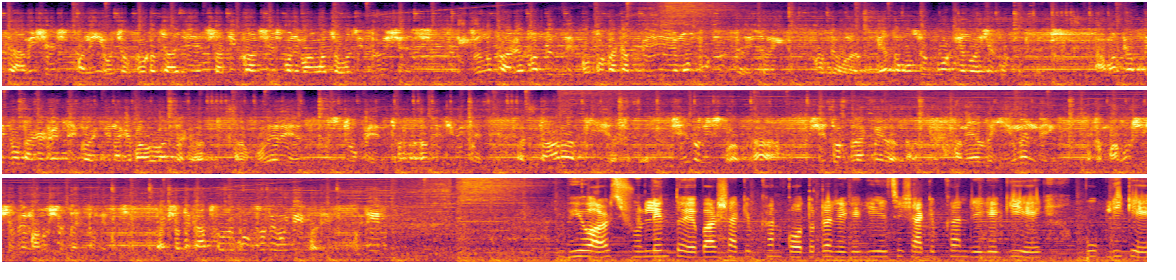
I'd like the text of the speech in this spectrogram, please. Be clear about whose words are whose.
Speaker 1: হয়েছে আমি শেষ মানে ও চক্রটা চায় যে শাকিব খান শেষ মানে বাংলা চলচ্চিত্রই শেষ। এই জন্য তো আঘাত হানতেছে কত টাকা পেয়ে এমন করতেছে? এত বছর পর কেন এসে করতেছে? আমার কাছ থেকেও টাকা খাইছে কয়েকদিন আগে বারো লাখ টাকা। আর হোয়ার তার আর কি আছে? সে তো নিষ্পাপ, না? সে তো ব্ল্যাকমেলার না। আমি অ্যাজ এ হিউম্যান বিং একটা মানুষ হিসেবে মানুষের দায়িত্ব নিতেছি একসাথে কাজ করলে কোনো হইতেই পারে।
Speaker 2: ভিউয়ার্স শুনলেন তো এবার শাকিব খান কতটা রেগে গিয়েছে। শাকিব খান রেগে গিয়ে বুবলিকে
